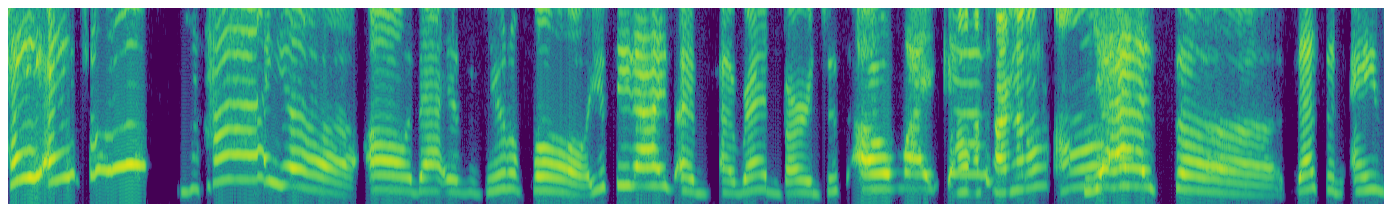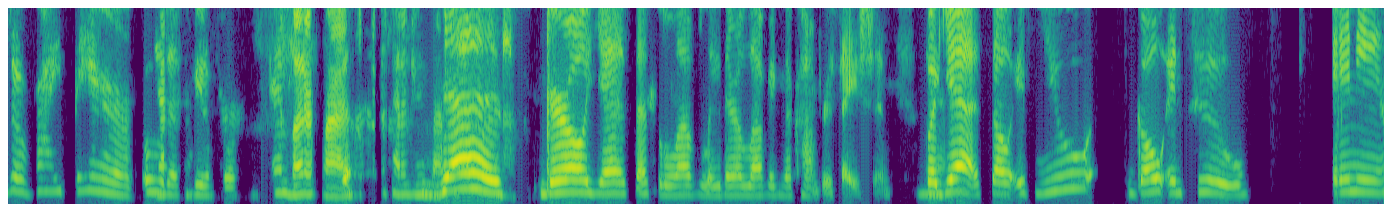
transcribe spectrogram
hey angel hi oh that is beautiful. You see guys a, a red bird just oh my Oh, gosh. A cardinal. Oh, yes uh, that's an angel right there. Oh Yeah. that's beautiful. And butterflies. I just had a dream about. yes girl yes that's lovely. They're loving the conversation. But yeah so if you go into any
